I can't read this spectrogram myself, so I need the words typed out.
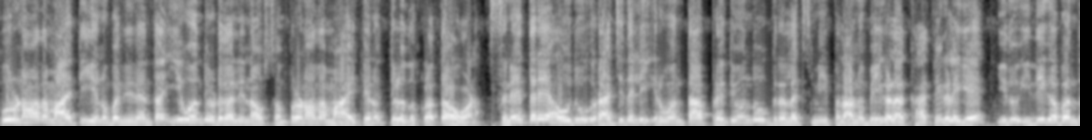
ಪೂರ್ಣವಾದ ಮಾಹಿತಿ ಏನು ಬಂದಿದೆ ಅಂತ ಈ ಒಂದು ವಿಡಿಯೋದಲ್ಲಿ ನಾವು ಸಂಪೂರ್ಣವಾದ ಮಾಹಿತಿಯನ್ನು ತಿಳಿದುಕೊಳ್ತಾ ಹೋಗೋಣ. ಸ್ನೇಹಿತರೆ, ಹೌದು, ರಾಜ್ಯದಲ್ಲಿ ಇರುವಂತಹ ಪ್ರತಿಯೊಂದು ಗೃಹಲಕ್ಷ್ಮಿ ಫಲಾನುಭವಿಗಳ ಖಾತೆಗಳಿಗೆ ಇದು ಇದೀಗ ಬಂದ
